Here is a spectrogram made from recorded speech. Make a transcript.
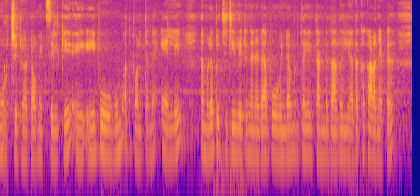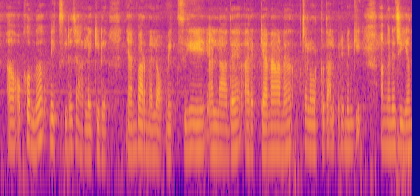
മുറിച്ചിട്ട് കേട്ടോ മിക്സിയിലേക്ക്. ഈ പൂവും അതുപോലെ തന്നെ ഇലയും നമ്മൾ പിച്ച് ചീന്തിയിട്ട് ഇങ്ങനെ ഇടുക. ആ പൂവിന്റെ അവിടുത്തെ ഈ തണ്ടത് അതില്ല അതൊക്കെ കളഞ്ഞിട്ട് ഒക്കെ ഒന്ന് മിക്സിയുടെ ജാറിലേക്ക് ഇടുക. ഞാൻ പറഞ്ഞല്ലോ മിക്സി അല്ലാതെ അരയ്ക്കാനാണ് ചിലവർക്ക് താല്പര്യമെങ്കിൽ അങ്ങനെ ചെയ്യാൻ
